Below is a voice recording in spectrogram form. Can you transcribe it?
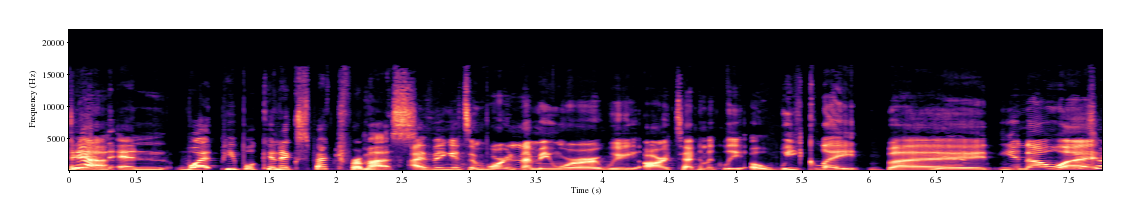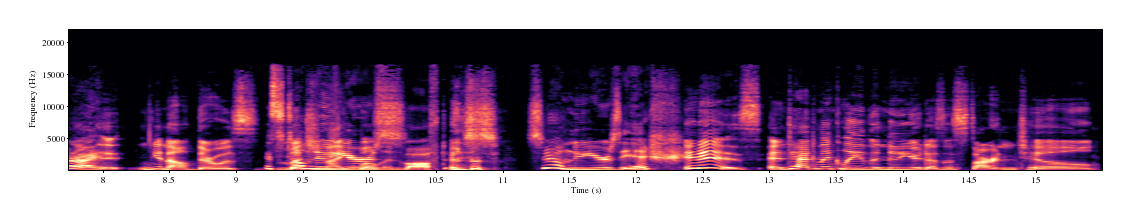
Yeah. And, and what people can expect from us. I think it's important. I mean, we're we are technically a week late, but you know what? It's all right. It- you know, there was It's still New NyQuil Year's. involved. It's still New Year's ish. it is, and technically, the new year doesn't start until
